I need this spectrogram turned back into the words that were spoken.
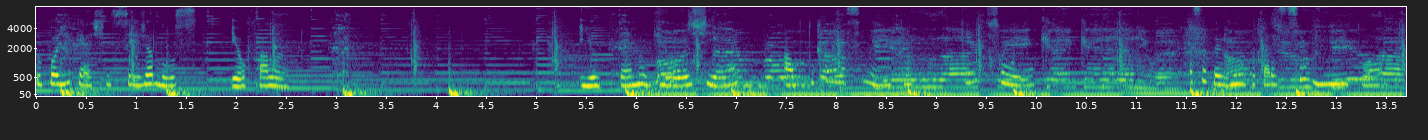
do podcast Seja Luz, eu falando. E o tema de hoje é autoconhecimento. Quem sou eu? Essa pergunta parece ser muito óbvia,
